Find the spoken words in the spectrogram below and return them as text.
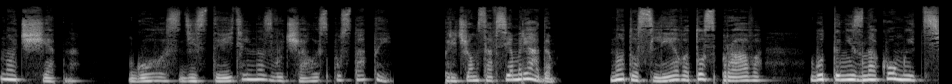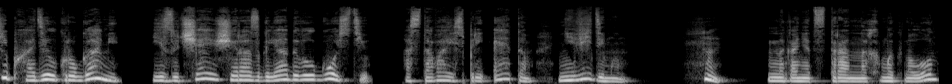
Но тщетно. Голос действительно звучал из пустоты, причем совсем рядом, но то слева, то справа, будто незнакомый тип ходил кругами и изучающе разглядывал гостью, оставаясь при этом невидимым. «Хм!» — наконец странно хмыкнул он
